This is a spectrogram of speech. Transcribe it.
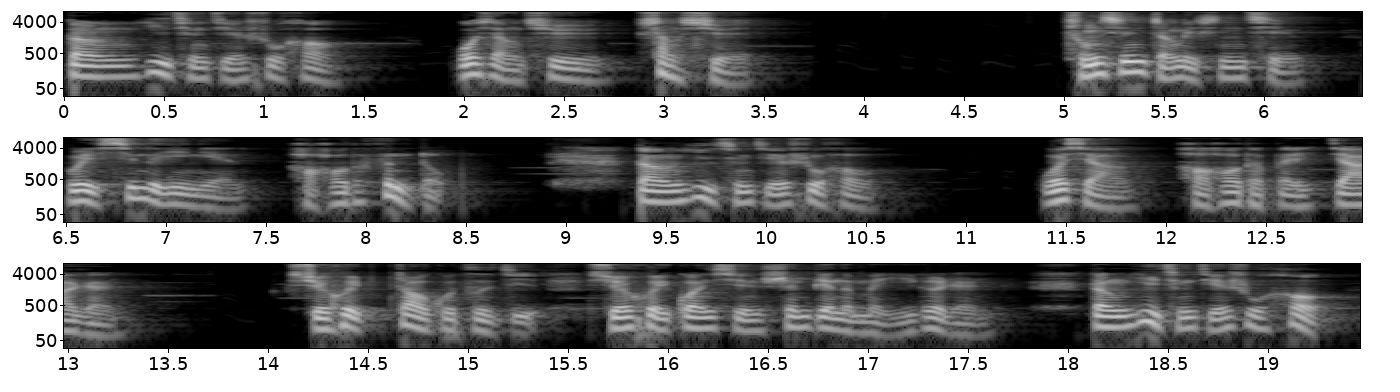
等疫情结束后，我想去上学，重新整理心情，为新的一年好好的奋斗。等疫情结束后，我想好好的陪家人，学会照顾自己，学会关心身边的每一个人。等疫情结束后，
